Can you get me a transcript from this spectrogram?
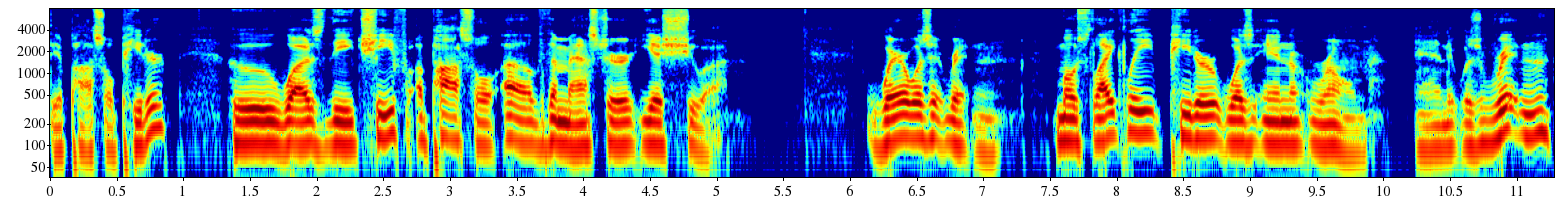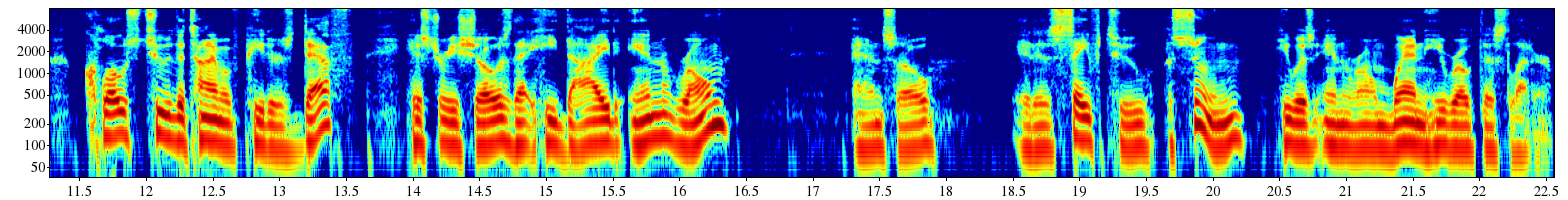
The Apostle Peter, who was the chief apostle of the Master Yeshua. Where was it written? Most likely, Peter was in Rome, and it was written close to the time of Peter's death. History shows that he died in Rome, and so it is safe to assume he was in Rome when he wrote this letter.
